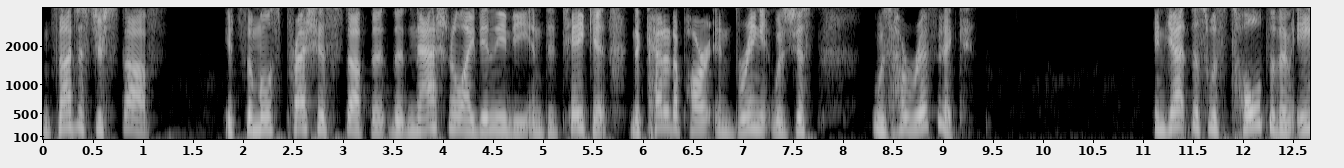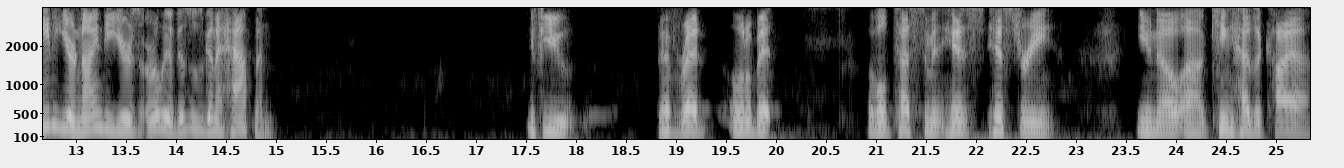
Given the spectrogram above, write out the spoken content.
It's not just your stuff. It's the most precious stuff, the, the national identity, and to take it, and to cut it apart and bring it was just was horrific. And yet, this was told to them 80 or 90 years earlier, this was going to happen if you have read a little bit of Old Testament his, history, you know uh, King Hezekiah,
